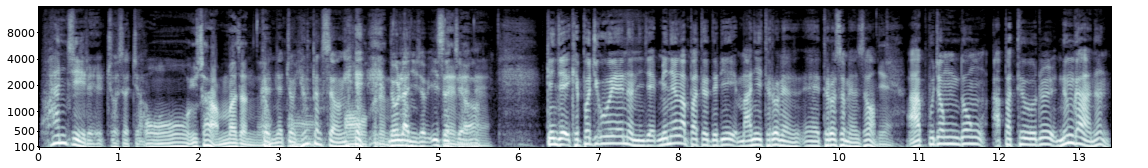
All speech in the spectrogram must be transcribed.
환지를 줬었죠. 오, 이거 잘안 맞았네. 그럼요. 좀 어. 형평성에 어, 그랬네요. 논란이 좀 있었죠. 네네네. 그 이제 개포지구에는 이제 민영 아파트들이 많이 들어면 에, 들어서면서 예. 압구정동 아파트를 능가하는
